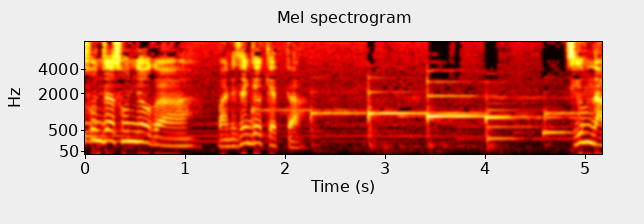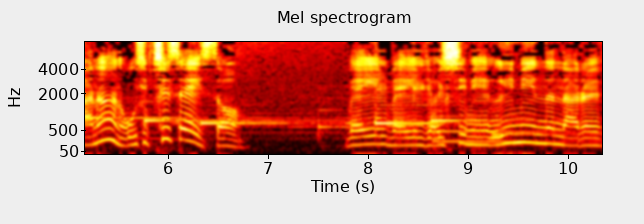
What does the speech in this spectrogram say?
손자 손녀가 많이 생겼겠다. 지금 나는 57세에 있어. 매일매일 열심히 의미 있는 날을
